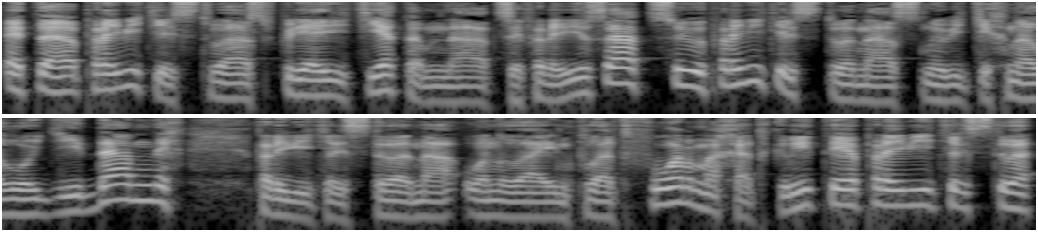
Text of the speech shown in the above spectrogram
Это правительство с приоритетом на цифровизацию, правительство на основе технологий данных, правительство на онлайн-платформах, открытое правительство,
